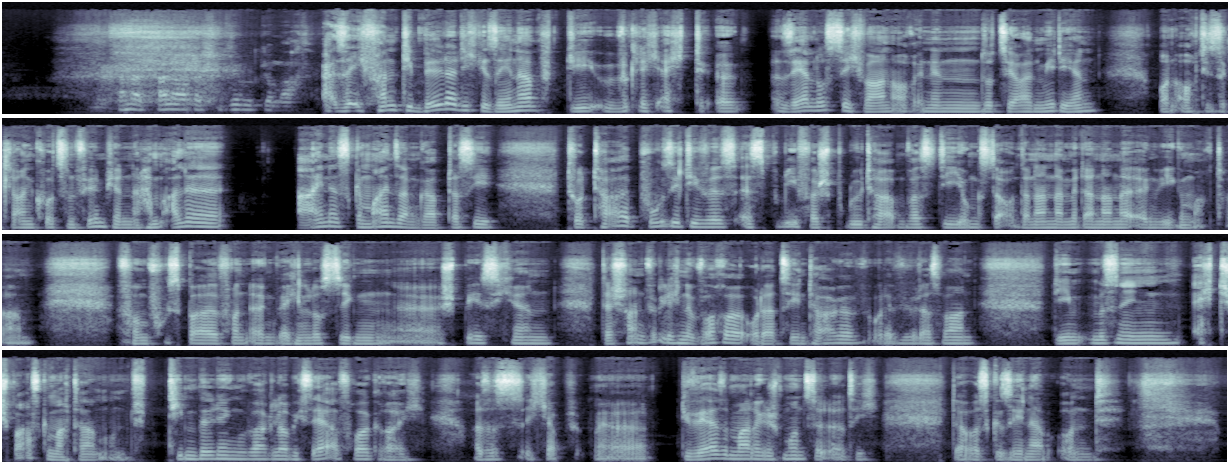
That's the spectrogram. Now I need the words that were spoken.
Alexander Kaller hat das schon sehr gut gemacht. Also ich fand die Bilder, die ich gesehen habe, die wirklich echt äh, sehr lustig waren, auch in den sozialen Medien und auch diese kleinen kurzen Filmchen, haben alle eines gemeinsam gehabt, dass sie total positives Esprit versprüht haben, was die Jungs da untereinander miteinander irgendwie gemacht haben. Vom Fußball, von irgendwelchen lustigen äh, Späßchen. Das scheint wirklich eine Woche oder zehn Tage oder wie wir das waren. Die müssen ihnen echt Spaß gemacht haben und Teambuilding war, glaube ich, sehr erfolgreich. Also es, ich habe äh, diverse Male geschmunzelt, als ich da was gesehen habe und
